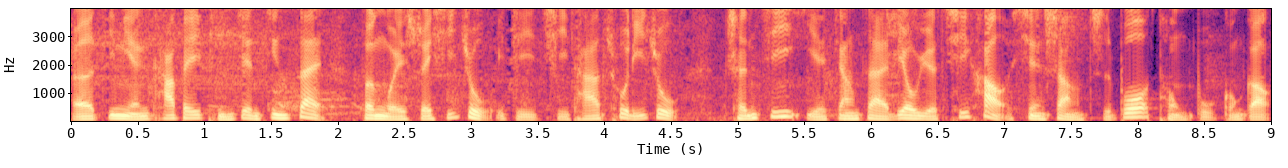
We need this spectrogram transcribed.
而今年咖啡评鉴竞赛分为水洗组以及其他处理组，成绩也将在六月七号线上直播同步公告。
